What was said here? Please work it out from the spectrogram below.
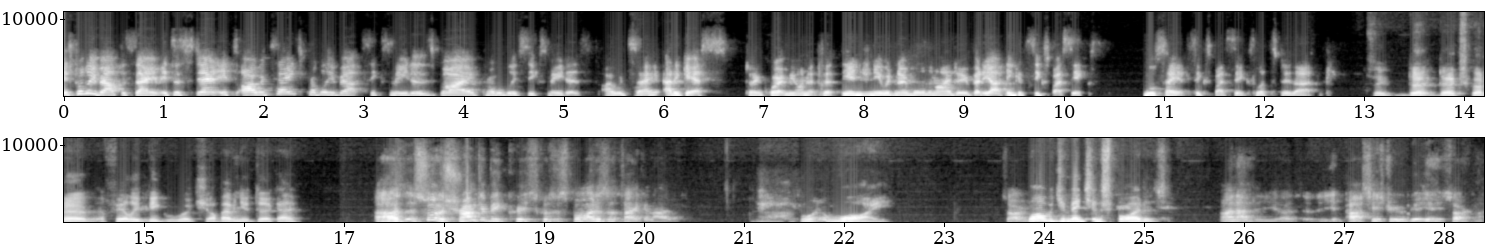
it's probably about the same. It's a stand. It's I would say it's probably about six meters by probably six meters. I would say at a guess. Don't quote me on it, but the engineer would know more than I do. But yeah, I think it's six by six. We'll say it's six by six. Let's do that. So Dirk, Dirk's got a, a fairly big workshop, haven't you, Dirk? Eh? uh, it's sort of shrunk a bit, Chris, because the spiders are taken over. Wh- Why? Sorry, Why would you mention spiders? I know you- uh, your past history review. Yeah, sorry, mate.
